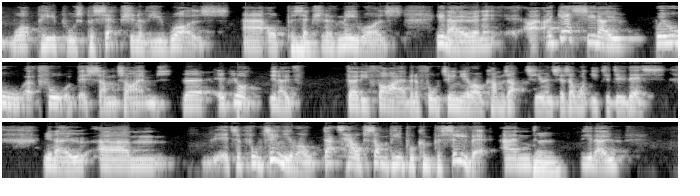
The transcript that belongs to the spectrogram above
what people's perception of you was uh, or perception of me was, you know, and it, I, I guess, you know, we're all at fault of this sometimes. That if you're, you know, 35 and a 14 year old comes up to you and says, I want you to do this, you know, um, it's a 14 year old. That's how some people can perceive it. And, mm. you know,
